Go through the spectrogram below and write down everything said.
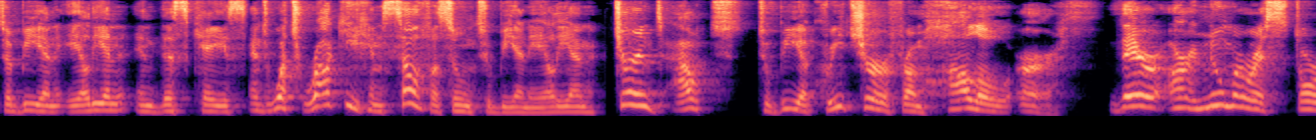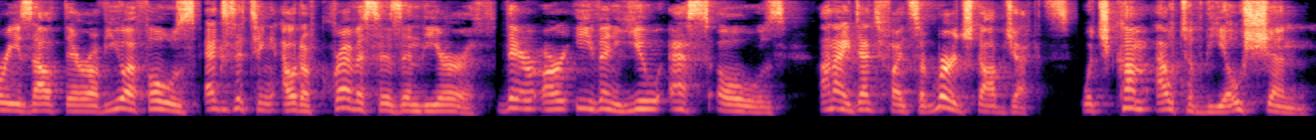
to be an alien in this case and what Rocky himself assumed to be an alien turned out to be a creature from Hollow Earth. There are numerous stories out there of UFOs exiting out of crevices in the earth. There are even USOs, unidentified submerged objects, which come out of the ocean.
